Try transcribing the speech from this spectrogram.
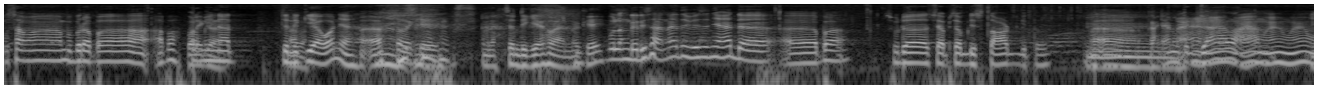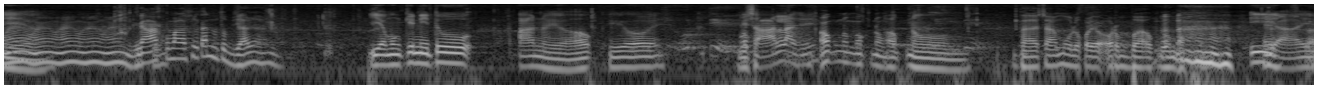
sama beberapa apa Kolega. peminat cendekiawan ya. Heeh, Oke. Nah, cendekiawan, oke. Pulang dari sana itu biasanya ada eh, apa sudah siap-siap di start gitu. Heeh, kadang nutup jalan. Iya. Nggak aku malah sih kan nutup jalan. Iya mungkin itu anu ya, yo bisa salah sih. Oknum oknum. Oknum. Bahasamu lo kayak orba oknum. Iya, iya.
